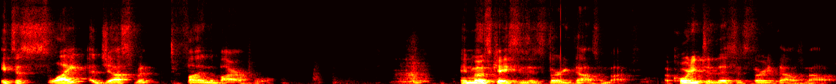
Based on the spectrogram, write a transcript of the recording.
It's a slight adjustment to find the buyer pool. In most cases, it's thirty thousand bucks. According to this, it's thirty thousand dollars.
